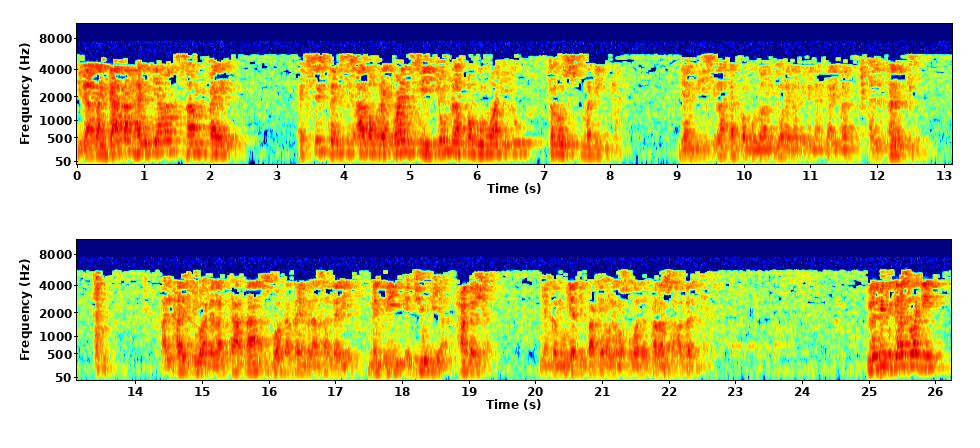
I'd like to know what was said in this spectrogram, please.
tidak akan datang hari kiamat sampai eksistensi atau frekuensi jumlah pembunuhan itu terus meningkat. Yang diistilahkan pembunuhan itu oleh Nabi dengan kalimat al-harju. Al-Harju adalah kata, sebuah kata yang berasal dari negeri Ethiopia, Habasyah. Yang kemudian dipakai oleh Rasulullah dan para sahabatnya. Lebih tegas lagi,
